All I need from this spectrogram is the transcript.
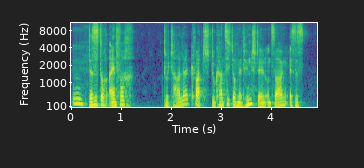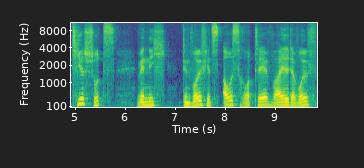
Mhm. Das ist doch einfach totaler Quatsch. Du kannst dich doch nicht hinstellen und sagen, es ist Tierschutz, wenn ich den Wolf jetzt ausrotte, weil der Wolf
